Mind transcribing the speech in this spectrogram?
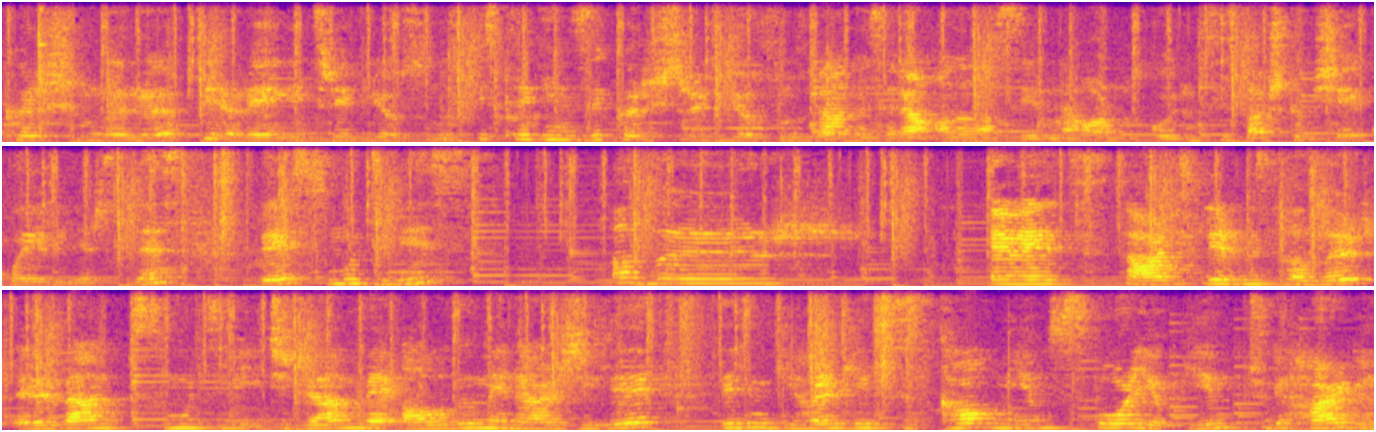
karışımları bir araya getirebiliyorsunuz. İstediğinizi karıştırabiliyorsunuz. Ben mesela ananas yerine armut koydum. Siz başka bir şey koyabilirsiniz. Ve smoothie'miz hazır. Evet, tariflerimiz hazır. Ee, Ben smoothie'mi içeceğim ve aldığım enerjiyle dedim ki hareketsiz kalmayayım, spor yapayım. Çünkü her gün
